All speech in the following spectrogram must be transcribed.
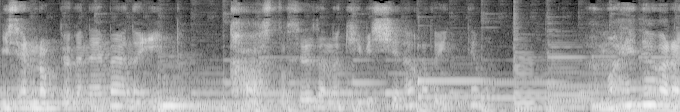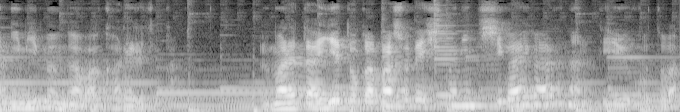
2600年前のインドカースト制度の厳しい中といっても生まれながらに身分が分かれるとか生まれた家とか場所で人に違いがあるなんていうことは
